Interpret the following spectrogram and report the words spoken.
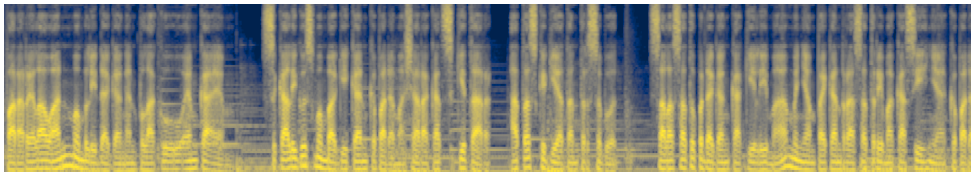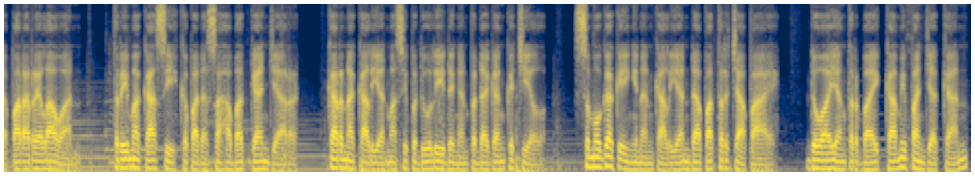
Para relawan membeli dagangan pelaku UMKM, sekaligus membagikan kepada masyarakat sekitar, atas kegiatan tersebut. Salah satu pedagang kaki lima menyampaikan rasa terima kasihnya kepada para relawan, Terima kasih kepada sahabat Ganjar, karena kalian masih peduli dengan pedagang kecil. Semoga keinginan kalian dapat tercapai. Doa yang terbaik kami panjatkan,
